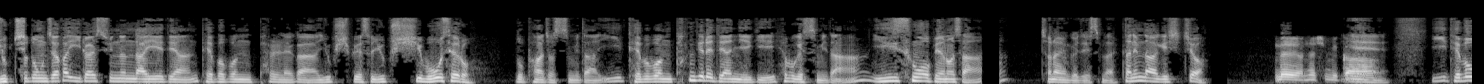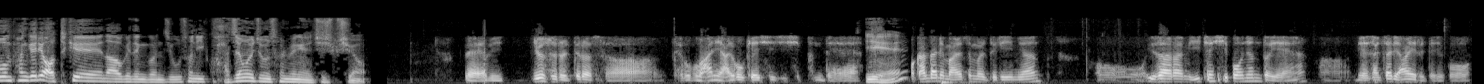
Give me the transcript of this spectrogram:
육체 노동자가 일할 수 있는 나이에 대한 대법원 판례가 60에서 65세로 높아졌습니다. 이 대법원 판결에 대한 얘기 해보겠습니다. 이승호 변호사 전화 연결되어 있습니다. 대님 나와 계시죠? 네, 안녕하십니까. 예. 이 대법원 판결이 어떻게 나오게 된 건지 우선 이 과정을 좀 설명해 주십시오. 네, 우리 뉴스를 들어서 대부분 많이 알고 계시지 싶은데 예. 뭐 간단히 말씀을 드리면 어, 이 사람이 2015년도에 어, 4살짜리 아이를 데리고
